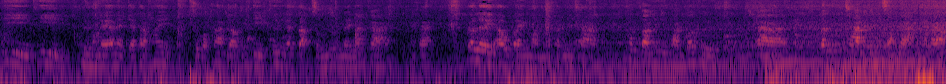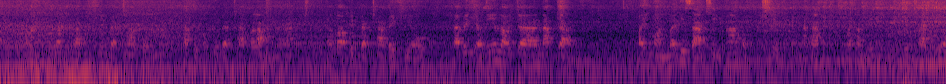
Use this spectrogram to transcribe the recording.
ที่ที่ดื่มแล้วเนี่ยจะทำให้สุขภาพเรานี่ดีขึ้นและปรับสมดุลในร่างกายนะคะก็เลยเอาใบหม่อนมาทำเป็นชา ขั้นตอนที่จะทำก็คืออ่าบัญชามันจะมีสองอย่างนะคะเราจะทำเป็นแบบชาผงาผงก็คือแบบชาฝรั่งนะคะ แล้วก็เป็นแบบชาใบเขียว ชาใบเขียวนี้เราจะนับจากใบหม่อนใบที่สามสี่ห้าหกเจ็ดนะคะ มาทำเป็นเป็นชาเขียว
